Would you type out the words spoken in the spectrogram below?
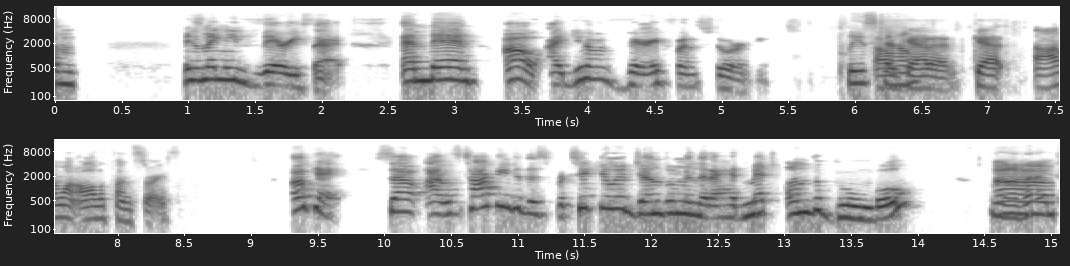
Um, it just make me very sad. And then, oh, I do have a very fun story. Please tell. Oh, tell. get it. Get. I want all the fun stories. Okay, so I was talking to this particular gentleman that I had met on the Boomble. Love Um, it.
